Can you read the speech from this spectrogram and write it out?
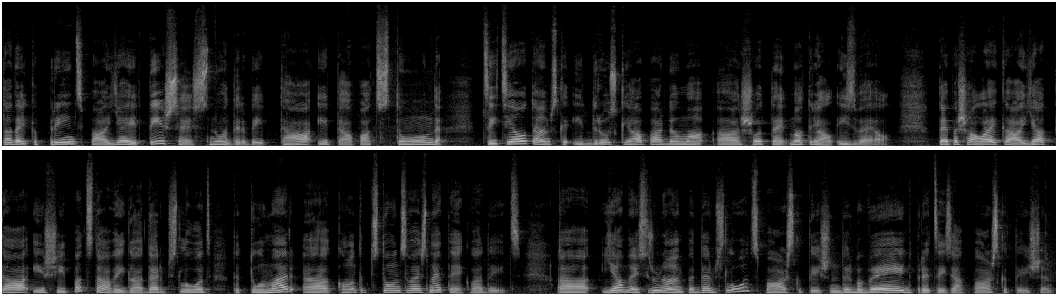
tādēļ, ka principā, ja ir tiešais nodarbība, tā ir tā pati stunda. Cits jautājums, ka ir drusku jāpārdomā šo te materiālu izvēli. Tā pašā laikā, ja tā ir šī patstāvīgā darba slodze, tad tomēr uh, kontaktstundas vairs netiek vadītas. Uh, ja mēs runājam par darba slodzes pārskatīšanu, darba veidu precīzāk pārskatīšanu,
